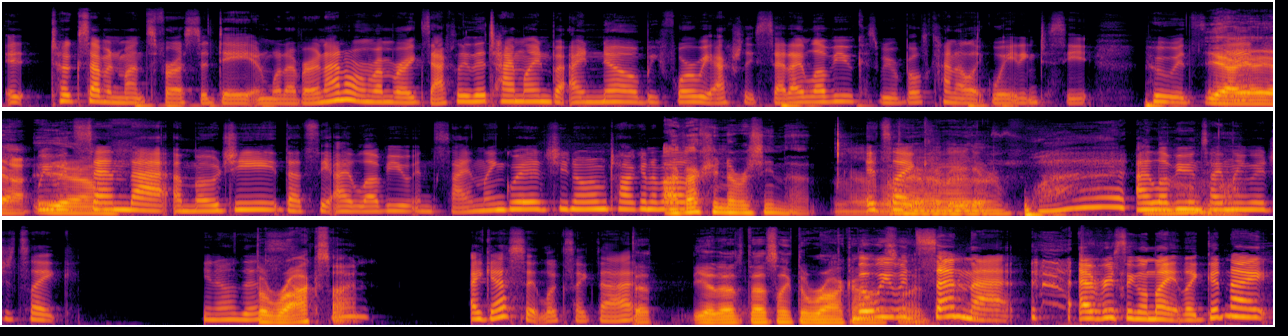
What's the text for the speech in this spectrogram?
it took seven months for us to date and whatever. And I don't remember exactly the timeline, but I know before we actually said I love you, because we were both kind of like waiting to see who would say Yeah, it. yeah, yeah. We Yeah. would send that emoji that's the I love you in sign language. You know what I'm talking about? I've actually never seen that. It's like- I what? I love you in sign language. It's like, you know, this. The rock sign? I guess it looks like that. That yeah, that's that's like the rock. but we sign. would send that every single night, like good night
